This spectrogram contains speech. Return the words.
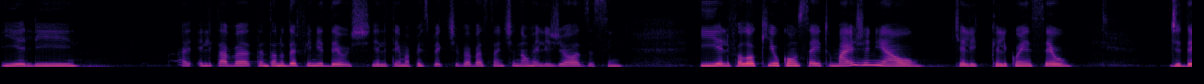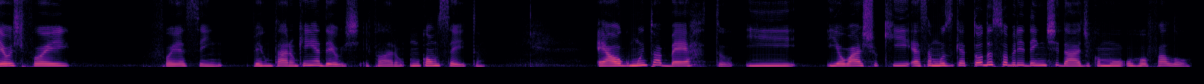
e ele ele estava tentando definir Deus. Ele tem uma perspectiva bastante não religiosa, assim. E ele falou que o conceito mais genial que ele que ele conheceu de Deus foi foi assim. Perguntaram quem é Deus e falaram um conceito. É algo muito aberto e e eu acho que essa música é toda sobre identidade, como o Rô falou,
